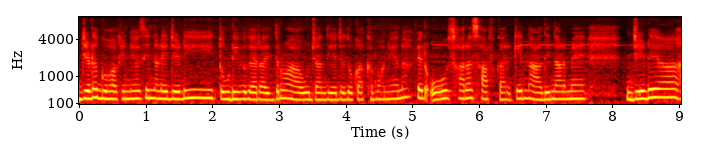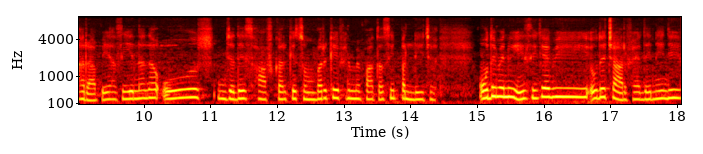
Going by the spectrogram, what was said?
ਜਿਹੜਾ ਗੋਹਾ ਖਿੰਡਿਆ ਸੀ, ਨਾਲੇ ਜਿਹੜੀ ਤੂੜੀ ਵਗੈਰਾ ਇੱਧਰੋਂ ਆਉ ਜਾਂਦੀ ਹੈ ਜਦੋਂ ਕੱਖ ਪਾਉਂਦੇ ਹਾਂ ਨਾ, ਫਿਰ ਉਹ ਸਾਰਾ ਸਾਫ਼ ਕਰਕੇ ਨਾਲ ਦੀ ਨਾਲ ਮੈਂ ਜਿਹੜਾ ਹਰਾ ਪਿਆ ਸੀ ਇਹਨਾਂ ਦਾ, ਉਹ ਜਦੇ ਸਾਫ਼ ਕਰਕੇ ਸੁੰਬਰ ਕੇ ਫਿਰ ਮੈਂ ਪਾਤਾ ਸੀ ਪੱਲੀ 'ਚ। ਉਹਦੇ ਮੈਨੂੰ ਇਹ ਸੀਗਾ ਵੀ ਉਹਦੇ ਚਾਰ ਫਾਇਦੇ ਨੇ ਜੀ।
